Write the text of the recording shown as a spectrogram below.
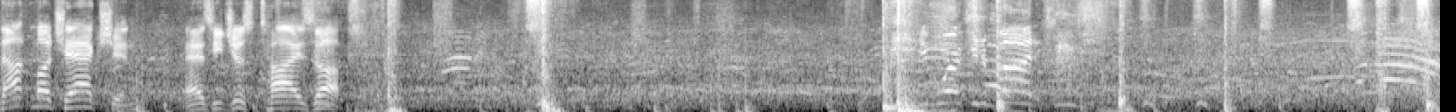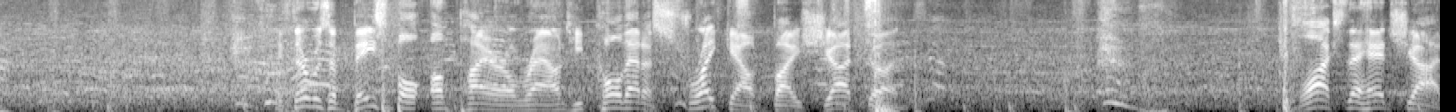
Not much action as he just ties up. If there was a baseball umpire around, he'd call that a strikeout by shotgun. Blocks the headshot.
